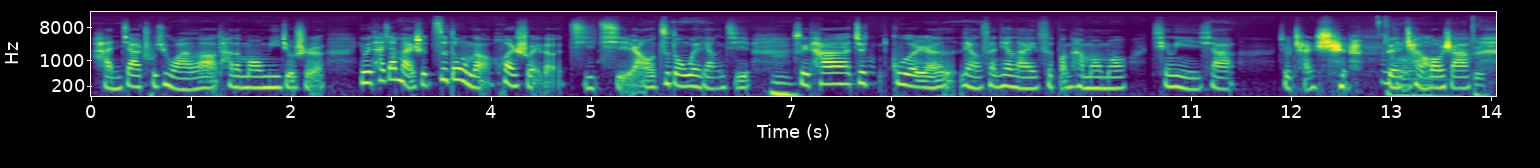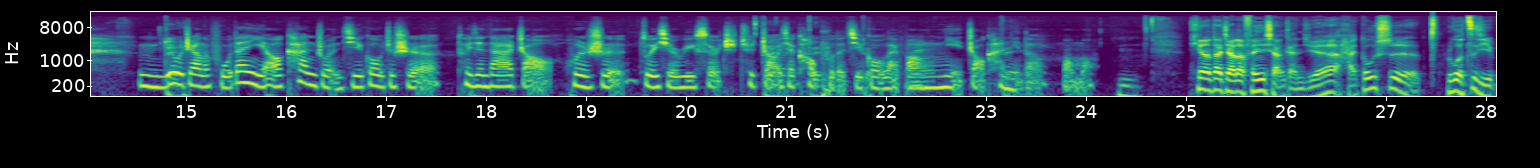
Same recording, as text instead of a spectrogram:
寒假出去玩了，他的猫咪就是因为他家买是自动的换水的机器，然后自动喂粮机，嗯。所以他就雇了人两三天来一次，帮他猫猫清理一下。就铲屎，对，哦铲猫砂，对，嗯，也有这样的服务，但也要看准机构，就是推荐大家找或者是做一些 research，去找一些靠谱的机构来帮你照看你的猫猫。嗯，听了大家的分享，感觉还都是，如果自己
